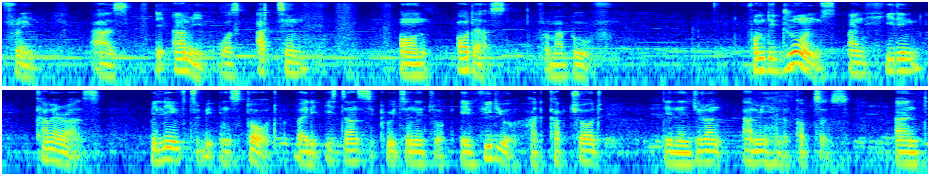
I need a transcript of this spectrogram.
frame as the army was acting on orders from above. From the drones and hidden cameras believed to be installed by the Eastern Security Network, a video had captured the Nigerian Army helicopters and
